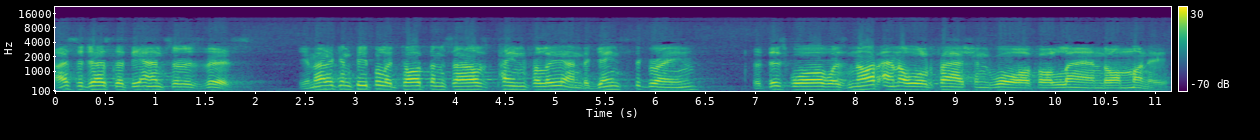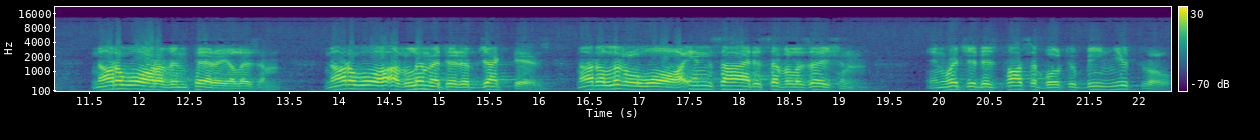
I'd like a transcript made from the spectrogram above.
I suggest that the answer is this. The American people had taught themselves painfully and against the grain that this war was not an old-fashioned war for land or money, not a war of imperialism, not a war of limited objectives, not a little war inside a civilization in which it is possible to be neutral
